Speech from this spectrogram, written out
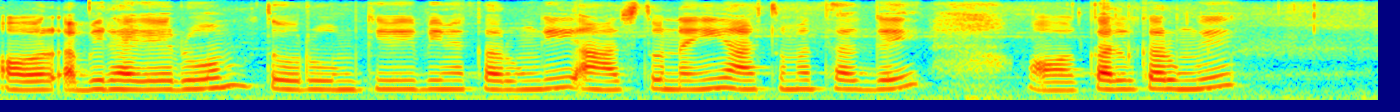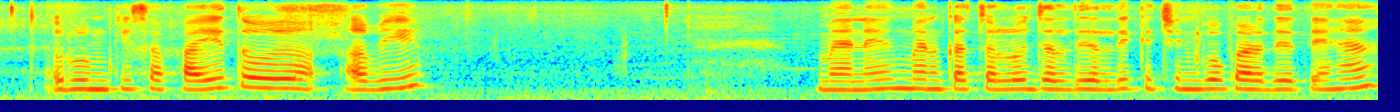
और अभी रह गए रूम तो रूम की भी मैं करूँगी। आज तो नहीं, आज तो मैं थक गई और कल करूँगी रूम की सफ़ाई। तो अभी मैंने मैंने कहा, चलो जल्दी जल्दी किचन को कर देते हैं।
